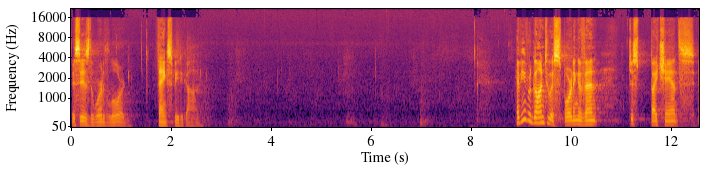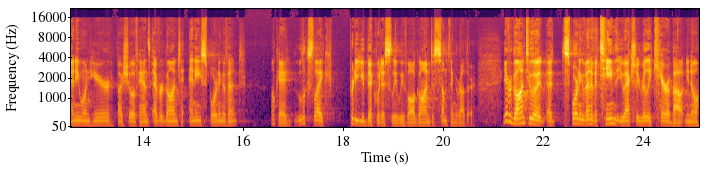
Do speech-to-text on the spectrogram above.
This is the word of the Lord. Thanks be to God. Have you ever gone to a sporting event just by chance? Anyone here, by show of hands, ever gone to any sporting event? Okay, looks like pretty ubiquitously we've all gone to something or other. You ever gone to a, a, sporting event of a team that you actually really care about? You know,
